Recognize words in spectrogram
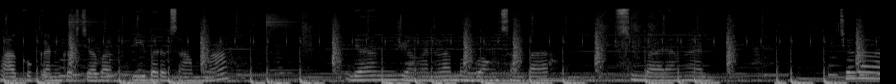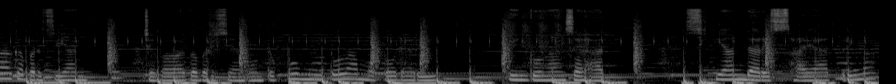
lakukan kerja bakti bersama dan janganlah membuang sampah sembarangan. Jagalah kebersihan, jagalah kebersihan untuk bumi itulah moto dari lingkungan sehat. Sekian dari saya, terima kasih.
